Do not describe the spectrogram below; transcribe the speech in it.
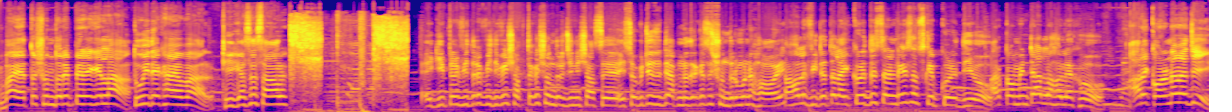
বা, এত সুন্দরে পেরে গেলা। তুই দেখা এবার। ঠিক আছে, স্যার? এই গিফটের ভিতরে পৃথিবীর সব থেকে সুন্দর জিনিস আছে। এই ছবিটি যদি আপনাদের কাছে সুন্দর মনে হয়, তাহলে ভিডিওতে লাইক করে দিও চ্যানেলটাকে সাবস্ক্রাইব করে দিও। আর কমেন্টে আল্লাহ লেখো। আরে, করোনা ম্যাজিক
